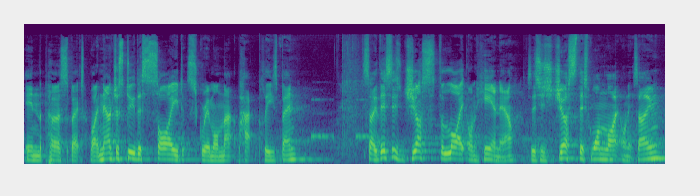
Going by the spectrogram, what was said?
in the perspex. Right, now just do the side scrim on that pack, please, Ben. So this is just the light on here now. So this is just this one light on its own.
